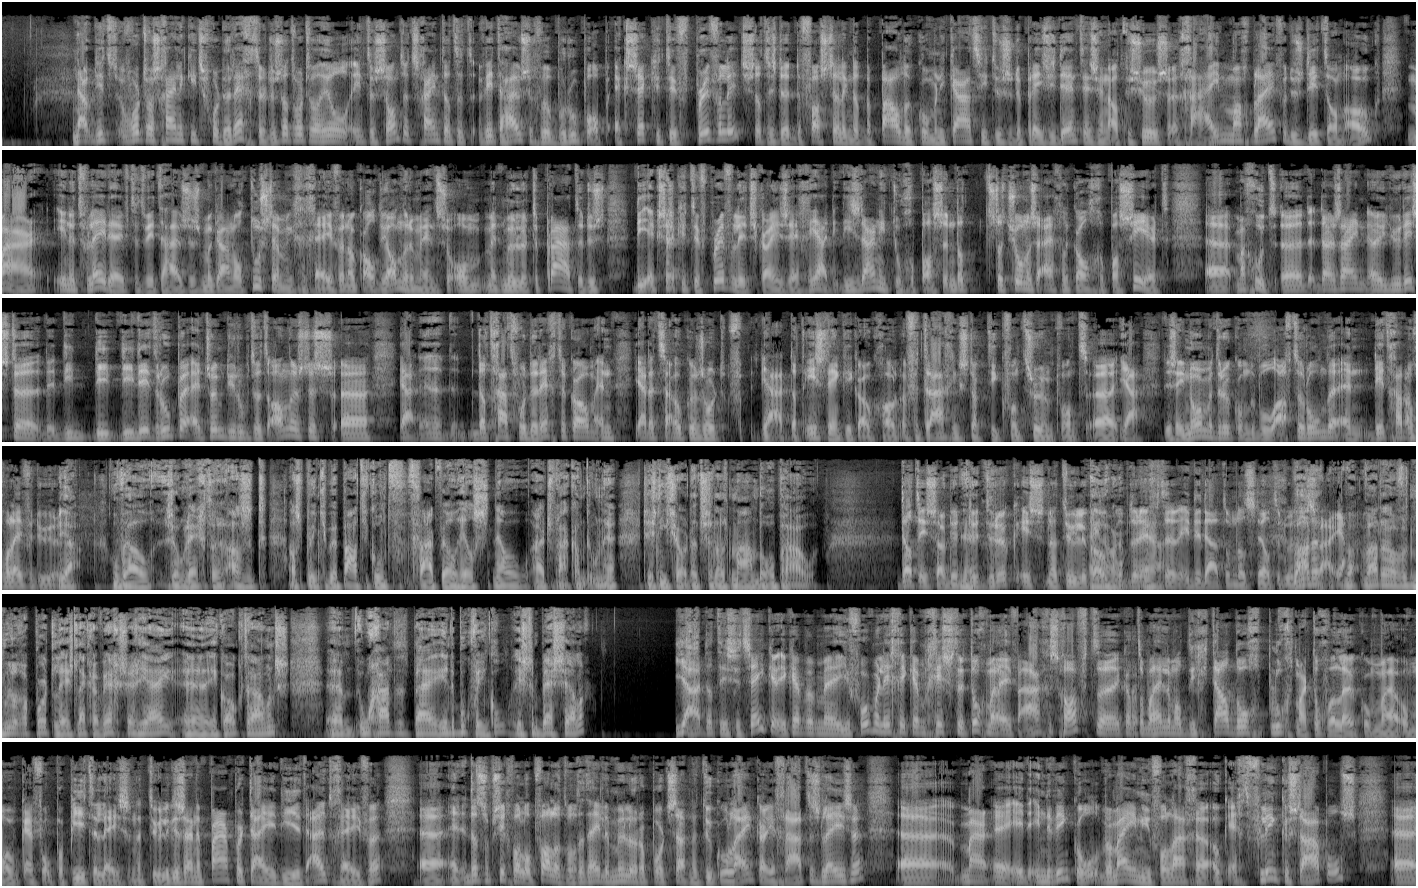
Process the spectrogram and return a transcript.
Nou, dit wordt waarschijnlijk iets voor de rechter. Dus dat wordt wel heel interessant. Het schijnt dat het Witte Huis zich wil beroepen op executive privilege. Dat is de, de vaststelling dat bepaalde communicatie tussen de president en zijn adviseurs eh, geheim mag blijven. Dus dit dan ook. Maar in het verleden heeft het Witte Huis dus McGahn al toestemming gegeven. En ook al die andere mensen om met Muller te praten. Dus die executive privilege kan je zeggen, ja, die, is daar niet toegepast. En dat station is eigenlijk al gepasseerd. Uh, maar goed, uh, daar zijn juristen die, die, die dit roepen. En Trump die roept het anders. Dus uh, ja, dat gaat voor de rechter komen. En ja, dat zou ook een soort. Ja, dat is denk ik ook gewoon een vertragingstactiek van Trump. Want uh, ja, er is enorme druk om de boel af te ronden. En dit gaat nog wel even duren. Ja, hoewel zo'n rechter, als het als puntje bij paaltje komt, vaak wel heel snel uitspraak kan doen. Hè? Het is niet zo dat ze dat maanden ophouden. Dat is zo. De, ja. de druk is natuurlijk Enorm, ook op de rechter, ja. inderdaad, om dat snel te doen. We dat is waar, ja. we hadden over het Mueller-rapport. Lees lekker weg, zeg jij. Uh, ik ook trouwens. Uh, hoe gaat het bij in de boekwinkel? Is het een bestseller? Ja, dat is het zeker. Ik heb hem eh, hier voor me liggen. Ik heb hem gisteren toch maar even aangeschaft. Uh, ik had hem al helemaal digitaal doorgeploegd. Maar toch wel leuk om, uh, om ook even op papier te lezen natuurlijk. Er zijn een paar partijen die het uitgeven. En dat is op zich wel opvallend. Want het hele Muller-rapport staat natuurlijk online. Kan je gratis lezen. maar in, de winkel, bij mij in ieder geval, lagen ook echt flinke stapels.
